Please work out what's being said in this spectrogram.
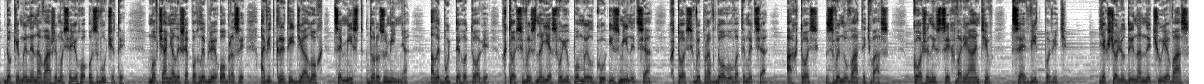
доки ми не наважимося його озвучити. Мовчання лише поглиблює образи, а відкритий діалог це міст до розуміння. Але будьте готові, хтось визнає свою помилку і зміниться, хтось виправдовуватиметься, а хтось звинуватить вас. Кожен із цих варіантів це відповідь. Якщо людина не чує вас,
